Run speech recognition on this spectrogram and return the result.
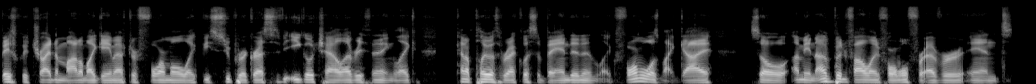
basically tried to model my game after formal, like be super aggressive, ego chow, everything. Like kind of play with reckless abandon, and like formal was my guy. So I mean, I've been following formal forever, and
